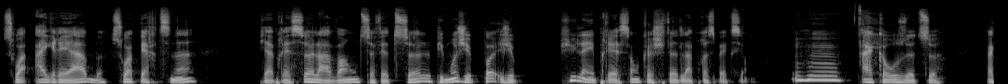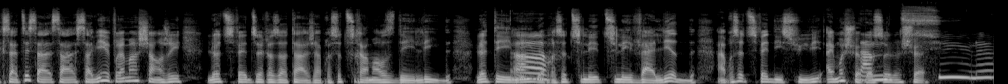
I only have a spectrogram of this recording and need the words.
soit agréable, soit pertinent, puis après ça, la vente se fait tout seul. Puis moi, j'ai pas, j'ai plus l'impression que je fais de la prospection Mhm. à cause de ça. Fait que ça, tu sais, ça, ça, ça vient vraiment changer. Là, tu fais du réseautage. Après ça, tu ramasses des leads. Là, tes leads, Ah. après ça, tu les, tu les valides. Après ça, tu fais des suivis. Hey, moi, je fais pas ça. Là. Je, fais, tue, là.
